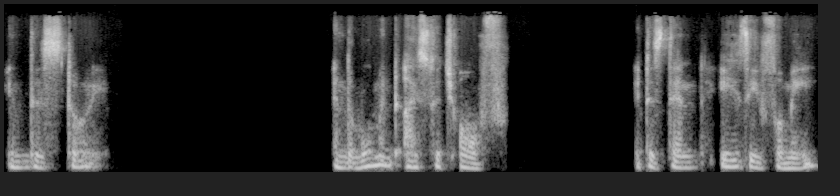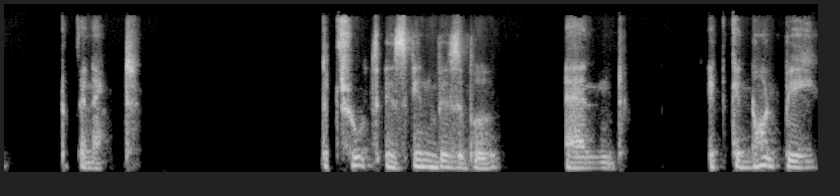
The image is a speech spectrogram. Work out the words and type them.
in this story. And the moment I switch off, it is then easy for me to connect. The truth is invisible and it cannot be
